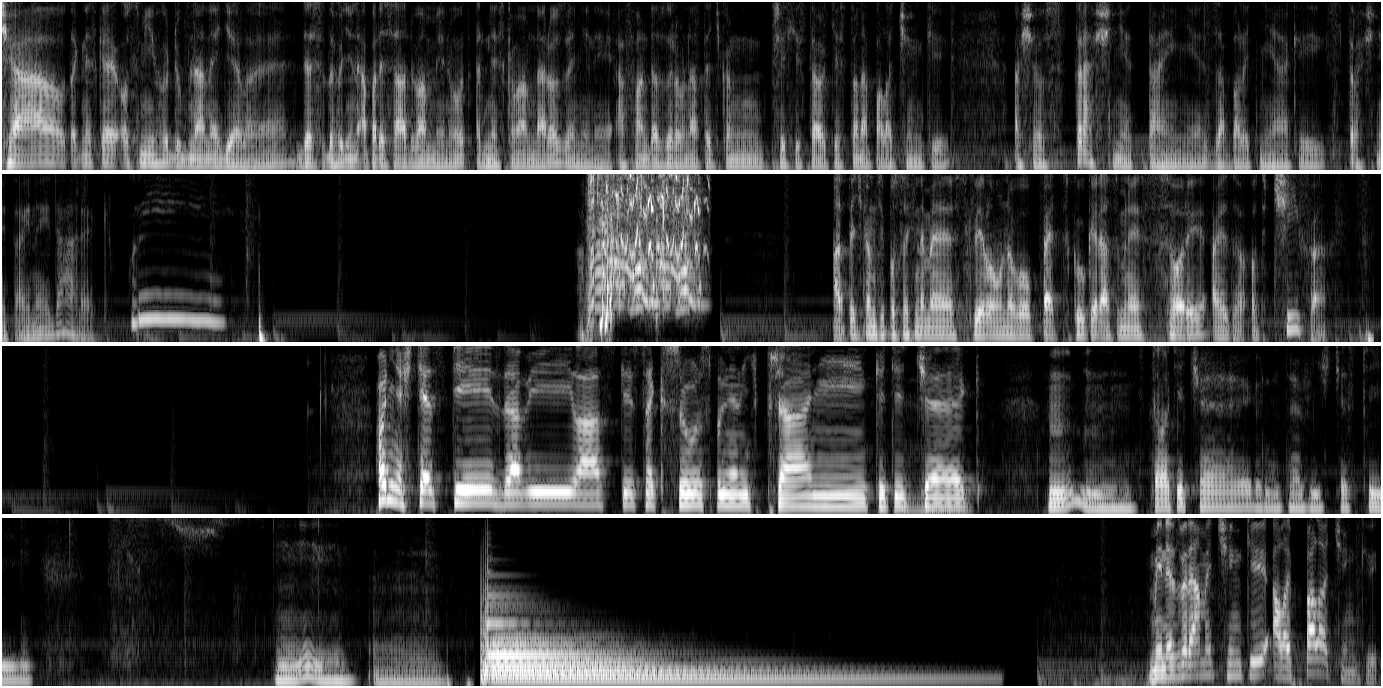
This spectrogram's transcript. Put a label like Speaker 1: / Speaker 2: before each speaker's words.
Speaker 1: Čau, tak dneska je 8. dubna neděle, 10 hodin a 52 minut a dneska mám narozeniny a Fanda zrovna teď přichystal těsto na palačinky a šel strašně tajně zabalit nějaký strašně tajný dárek. Uí. A teď si poslechneme skvělou novou pecku, která se jmenuje Sorry a je to od Chiefa.
Speaker 2: Hodně štěstí, zdraví, lásky, sexu, splněných přání, kytiček, hmm, steletiček, hodně zdraví, štěstí. Hmm. Hmm.
Speaker 1: My nezvedáme činky, ale palačinky.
